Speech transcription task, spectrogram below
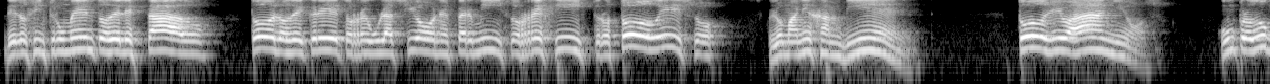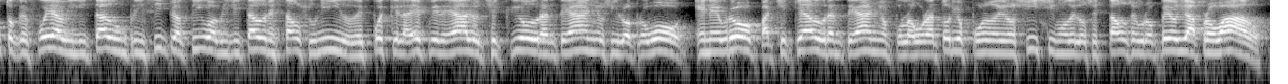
de los instrumentos del Estado, todos los decretos, regulaciones, permisos, registros, todo eso lo manejan bien. Todo lleva años. Un producto que fue habilitado, un principio activo habilitado en Estados Unidos, después que la FDA lo chequeó durante años y lo aprobó. En Europa, chequeado durante años por laboratorios poderosísimos de los Estados europeos y aprobado.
